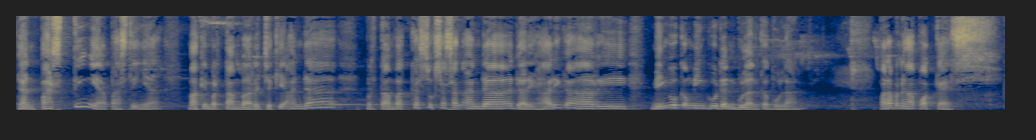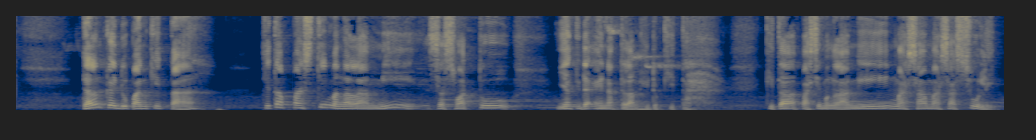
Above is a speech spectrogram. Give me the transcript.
Dan pastinya, pastinya makin bertambah rezeki Anda, bertambah kesuksesan Anda dari hari ke hari, minggu ke minggu, dan bulan ke bulan. Para pendengar podcast, dalam kehidupan kita, kita pasti mengalami sesuatu yang tidak enak dalam hidup kita. Kita pasti mengalami masa-masa sulit.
